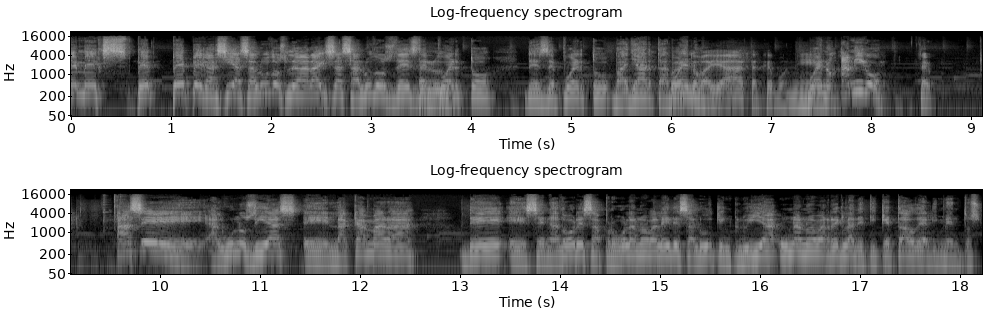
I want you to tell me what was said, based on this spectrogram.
Pemex, Pe- Pepe García, saludos Leo Araiza, saludos desde Saludo. Puerto, desde Puerto Vallarta. Puerto bueno, Vallarta, qué bonito. bueno, amigo, Sí. Hace algunos días eh, la Cámara de eh, Senadores aprobó la nueva ley de salud que incluía una nueva regla de etiquetado de alimentos.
